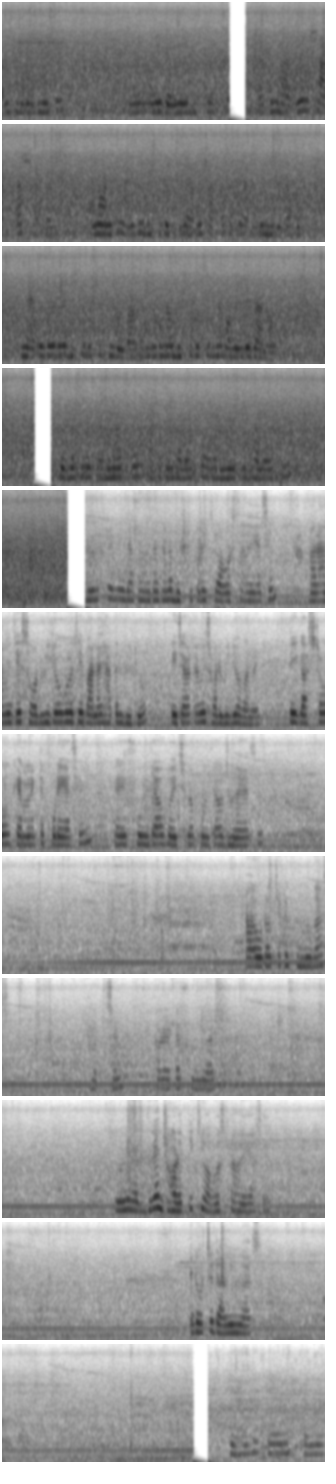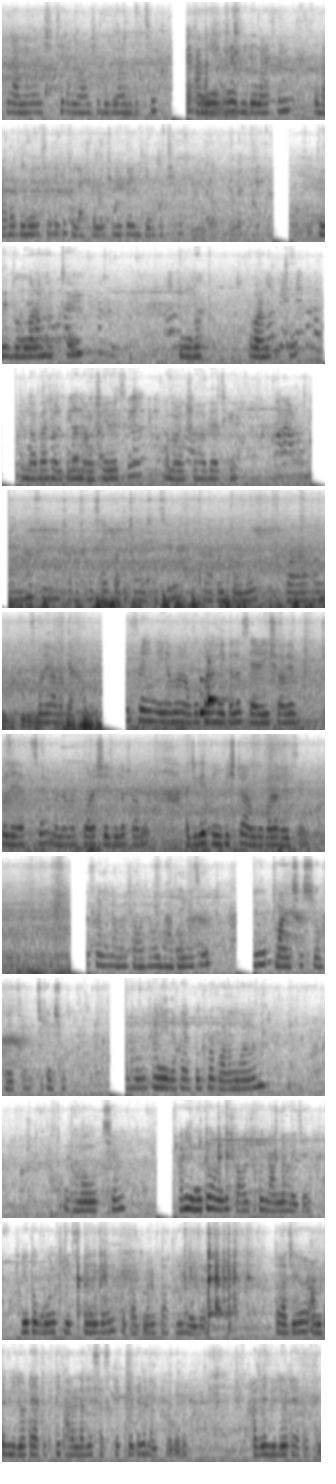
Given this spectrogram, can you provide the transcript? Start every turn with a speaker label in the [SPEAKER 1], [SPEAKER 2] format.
[SPEAKER 1] করা শুরু করে দিয়েছে। অনেক জোরে জোরে বৃষ্টি হচ্ছে। এখন বাজে সাতটা সাতাশ। মানে অনেকক্ষণ আগে থেকে বৃষ্টি পড়ছিল, এখন সাতটা সাথে এতদিন ভিডিওটা করছে মানে এত জোরে জোরে বৃষ্টি পড়ছে কী বলব? আর তুমি যখন আর বৃষ্টি পড়ছে কিনা কমেন্টে জানো। তোমরা সবাই কেমন আছো? আশা করি ভালো আছো, আর আমিও খুব ভালো আছি। দেখো আমাদের এখানে বৃষ্টি পড়ে কী অবস্থা হয়ে গেছে। আর আমি যে শর্ট ভিডিওগুলো যে বানাই হাতের ভিডিও এই জায়গাটা আমি শর্ট ভিডিও বানাই। এই গাছটাও কেমন একটা পড়ে গেছে। এই ফুলটাও হয়েছিল, ফুলটাও ঝরে গেছে। আর ওটা হচ্ছে একটা কুমড়ো গাছ। হচ্ছে, ওটা একটা ফুল গাছ। মানে একদিনে ঝড়েতে কি অবস্থা হয়ে গেছে? এটা হচ্ছে ডালিম গাছ তো হ্যালো ফ্রেন্ড আমি এখন রান্নাঘরে এসেছি রান্নাঘরে এসে দুধ গরম করছি আমি এখানে ভিডিও বানাচ্ছিলাম, তো বাবা দুধ এসে দেখে চলে আসলাম আমি চুরি করে ভিডিও করছিলাম তো দুধ গরম হচ্ছে, দুধ গরম করছে। তো বাবা আজ অল্প করে মাংস এনেছে, তো মাংস হবে আজকে। সকাল সকাল স্যার পথে চলে এসেছে, তো এখন পড়ব পড়া করে আবার দেখাবো ফ্রেন্ড এই আমার হয়ে গেল, স্যার এই সবে চলে যাচ্ছে মানে আমার পড়া শেষ হলো সবে। আজকে তিন পিসটা অঙ্ক করা হয়েছে। ফ্রেন্ড আমার সকাল সকাল ভাত হয়ে গেছে। মাংসের স্যুপ হয়েছে চিকেন স্যুপ ফ্রেন্ড এই দেখো একদম পুরো গরম গরম। ধোঁয়া উঠছে। আর, এমনিতেও আমাদের সকাল সকাল রান্না হয়ে যায়। যেহেতু বোন খেয়ে স্কুলে যায়, তো তার জন্য আমি তাড়াতাড়ি হয়ে যায়। তো আজকে আমাদের ভিডিওটা এত ভালো লাগলে সাবস্ক্রাইব করে দেবে লাইক করে দেবে। আজকের ভিডিওটা এত অবধি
